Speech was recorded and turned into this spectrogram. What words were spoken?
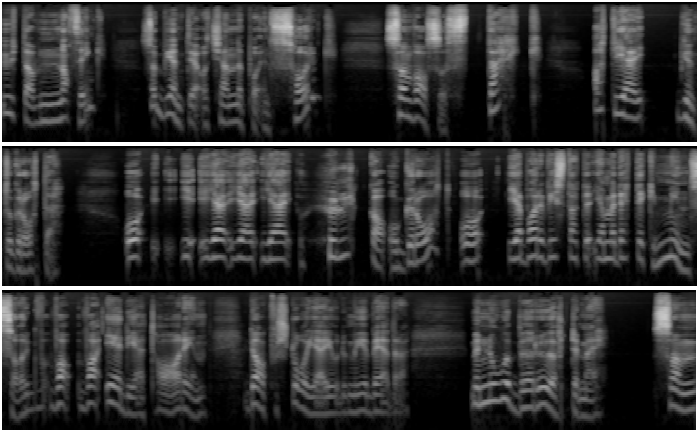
ut av nothing, så begynte jeg å kjenne på en sorg som var så sterk at jeg begynte å gråte. Og jeg, jeg, jeg hulka og gråt, og jeg bare visste at ja, men dette er ikke min sorg. Hva, hva, er det jeg tar inn? I dag forstår jeg jo det mye bedre. Men noe berørte meg som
